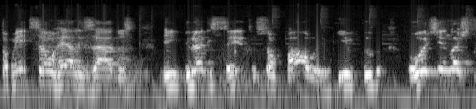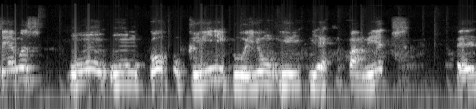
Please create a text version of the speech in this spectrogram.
somente são realizados em grandes centros, São Paulo, Rio, tudo. Hoje nós temos um, um corpo clínico e, um, e, e equipamentos é,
